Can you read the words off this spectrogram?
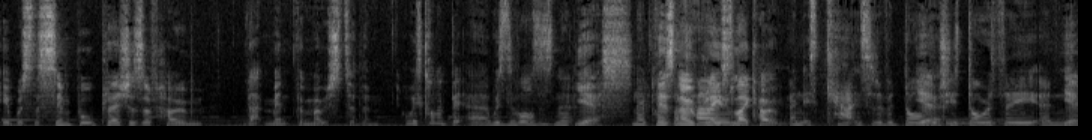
it was the simple pleasures of home that meant the most to them. Oh, it's gone a bit uh, Wizard of Oz, isn't it? Yes, No place there's like no place home. like home. And it's cat instead of a dog, Yeah. and she's Dorothy, and Yeah.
